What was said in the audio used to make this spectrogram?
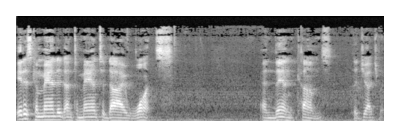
it is commanded unto man to die once, and then comes the judgment.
